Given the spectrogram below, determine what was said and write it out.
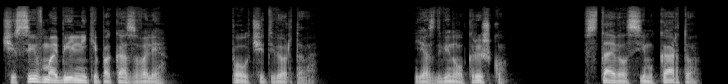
Часы в мобильнике показывали полчетвертого. Я сдвинул крышку, вставил сим-карту,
